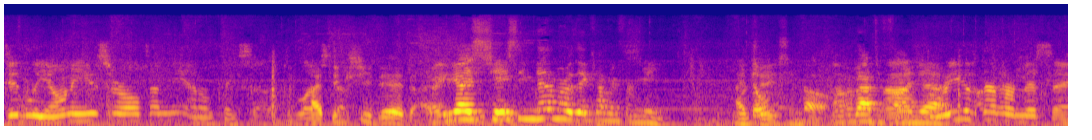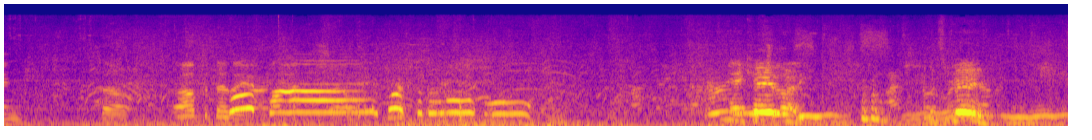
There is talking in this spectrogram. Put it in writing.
Did Leona use her ult on me? I don't think so. I think she did. Are you guys chasing them or are they coming for me? I We're don't chasing. know. I'm about to Uh, find out. three of them are missing. So, oh, but there they are. Goodbye! So, Goodbye! three Hey, to Caitlyn. It's me. and me.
